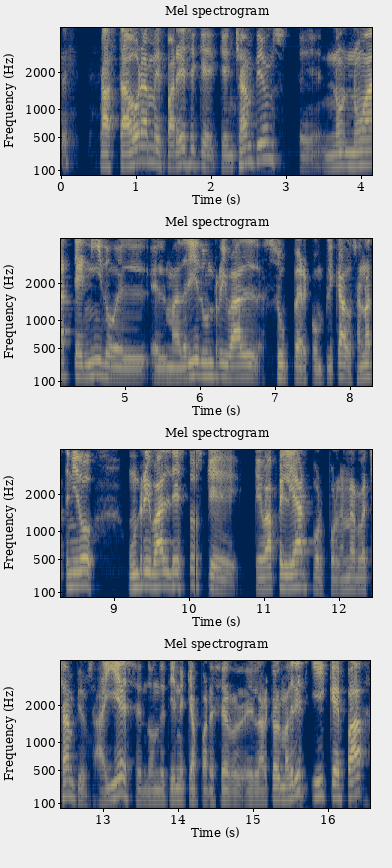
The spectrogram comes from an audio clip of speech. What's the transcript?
hasta ahora me parece que, en Champions eh, no, no ha tenido el, Madrid un rival súper complicado. O sea, no ha tenido un rival de estos que, va a pelear por, por ganar la Champions. Ahí es en donde tiene que aparecer el arquero del Madrid y Kepa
